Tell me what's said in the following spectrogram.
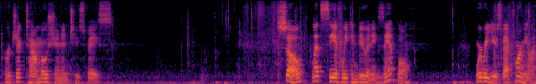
projectile motion into space. So let's see if we can do an example where we use that formula.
